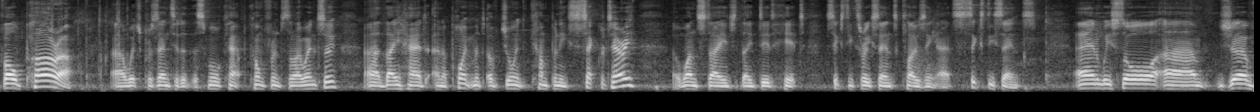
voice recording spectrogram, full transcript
Volpara, uh, which presented at the small cap conference that I went to, uh, they had an appointment of joint company secretary. At one stage, they did hit 63 cents, closing at 60 cents. And we saw um, JRV,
